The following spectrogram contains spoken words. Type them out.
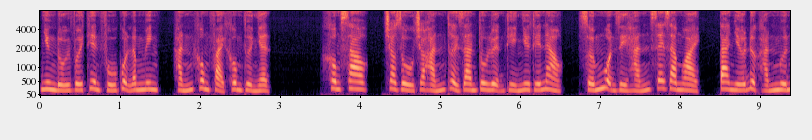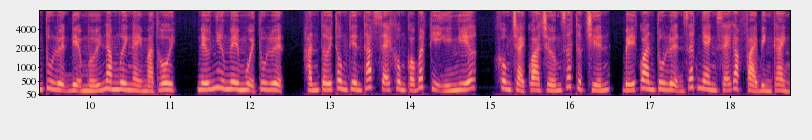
nhưng đối với thiên phú của Lâm Minh, hắn không phải không thừa nhận. Không sao, cho dù cho hắn thời gian tu luyện thì như thế nào, sớm muộn gì hắn sẽ ra ngoài, ta nhớ được hắn mướn tu luyện địa mới 50 ngày mà thôi, nếu như mê muội tu luyện, hắn tới thông thiên tháp sẽ không có bất kỳ ý nghĩa, không trải qua chớm rất thực chiến, bế quan tu luyện rất nhanh sẽ gặp phải bình cảnh.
